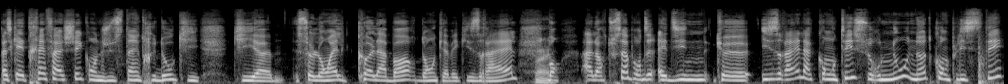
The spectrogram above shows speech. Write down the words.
parce qu'elle est très fâchée contre Justin Trudeau qui qui euh, selon elle collabore donc avec Israël. Ouais. Bon, alors tout ça pour dire, elle dit que Israël a compté sur nous, notre complicité,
